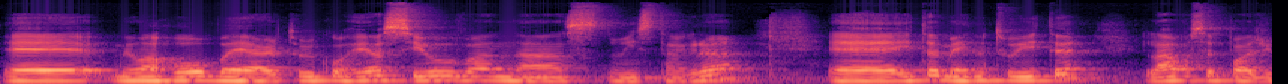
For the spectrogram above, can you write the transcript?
É, meu arroba é Arthur Correia Silva nas, no Instagram é, e também no Twitter. Lá você pode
